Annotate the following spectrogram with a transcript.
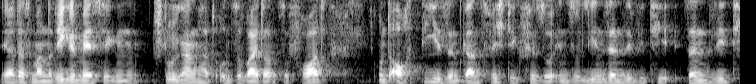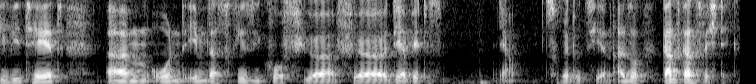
ja, dass man einen regelmäßigen Stuhlgang hat und so weiter und so fort. Und auch die sind ganz wichtig für so Insulinsensitivität ähm, und eben das Risiko für, für Diabetes ja, zu reduzieren. Also ganz, ganz wichtig.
